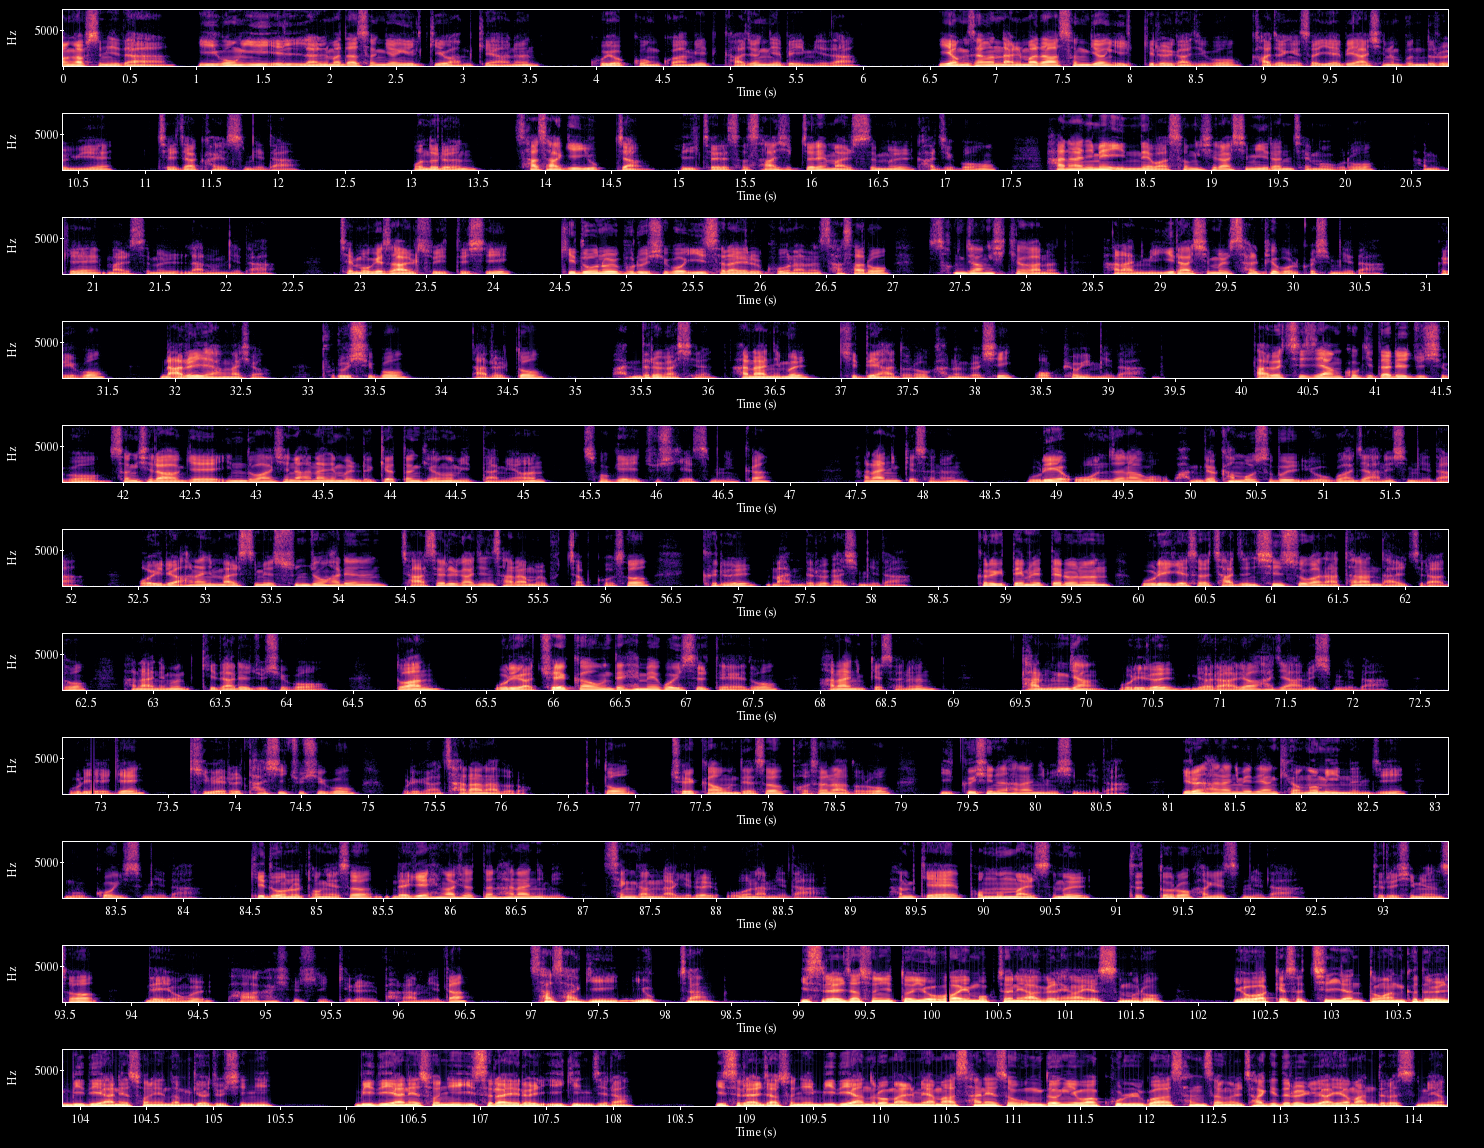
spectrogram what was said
반갑습니다. 2021 날마다 성경 읽기와 함께하는 구역 공과 및 가정 예배입니다. 이 영상은 날마다 성경 읽기를 가지고 가정에서 예배하시는 분들을 위해 제작하였습니다. 오늘은 사사기 6장 1절에서 40절의 말씀을 가지고 하나님의 인내와 성실하심이란 제목으로 함께 말씀을 나눕니다. 제목에서 알 수 있듯이 기도원을 부르시고 이스라엘을 구원하는 사사로 성장시켜가는 하나님의 일하심을 살펴볼 것입니다. 그리고 나를 향하셔 부르시고 나를 또 만들어 가시는 하나님을 기대하도록 하는 것이 목표입니다. 다그치지 않고 기다려 주시고 성실하게 인도하시는 하나님을 느꼈던 경험이 있다면 소개해 주시겠습니까? 하나님께서는 우리의 온전하고 완벽한 모습을 요구하지 않으십니다. 오히려 하나님 말씀에 순종하려는 자세를 가진 사람을 붙잡고서 그를 만들어 가십니다. 그렇기 때문에 때로는 우리에게서 잦은 실수가 나타난다 할지라도 하나님은 기다려 주시고 또한 우리가 죄 가운데 헤매고 있을 때에도 하나님께서는 단장 우리를 멸하려 하지 않으십니다. 우리에게 기회를 다시 주시고 우리가 자라나도록 또 죄 가운데서 벗어나도록 이끄시는 하나님이십니다. 이런 하나님에 대한 경험이 있는지 묻고 있습니다. 기도원을 통해서 내게 행하셨던 하나님이 생각나기를 원합니다. 함께 본문 말씀을 듣도록 하겠습니다. 들으시면서 내용을 파악하실 수 있기를 바랍니다. 사사기 6장 이스라엘 자손이 또 여호와의 목전에 악을 행하였으므로 여호와께서 7년 동안 그들을 미디안의 손에 넘겨주시니 미디안의 손이 이스라엘을 이긴지라 이스라엘 자손이 미디안으로 말미암아 산에서 웅덩이와 굴과 산성을 자기들을 위하여 만들었으며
